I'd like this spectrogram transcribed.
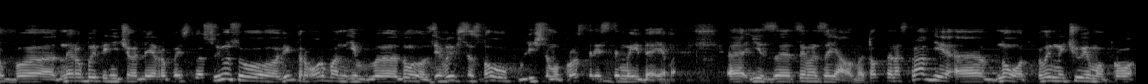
щоб е, не робити нічого для європейського союзу, Віктор Орбан і в- ну з'явився знову в публічному просторі з цими ідеями е, і з цими заявами. Тобто, насправді, е, ну от коли ми чуємо про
